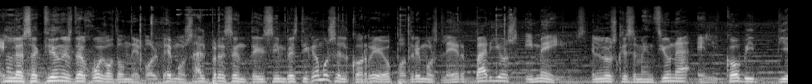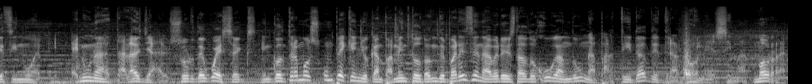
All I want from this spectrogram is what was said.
En las secciones del juego donde volvemos al presente, si investigamos el correo podremos leer varios emails en los que se menciona el COVID-19. En una atalaya al sur de Wessex encontramos un pequeño campamento donde parecen haber estado jugando una partida de dragones y mazmorras.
